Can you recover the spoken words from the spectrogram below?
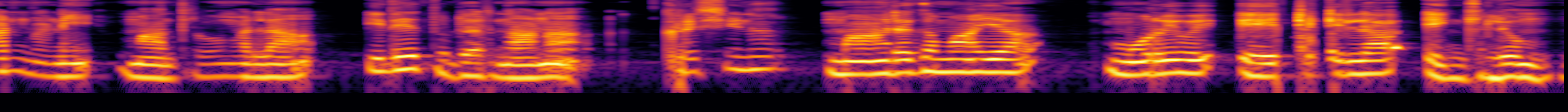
കൺമണി മാത്രവുമല്ല ഇതേ തുടർന്നാണ് കൃഷിന് മാരകമായ മുറിവ് ഏറ്റിട്ടില്ല എങ്കിലും.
